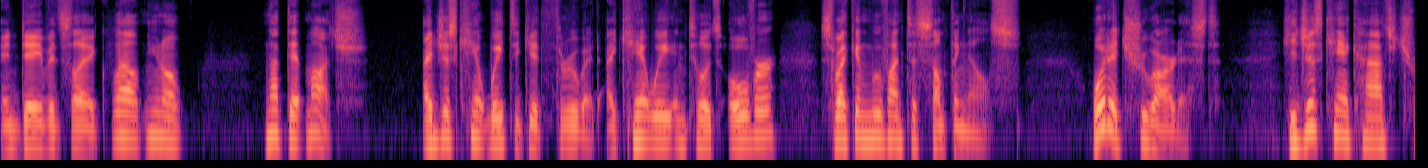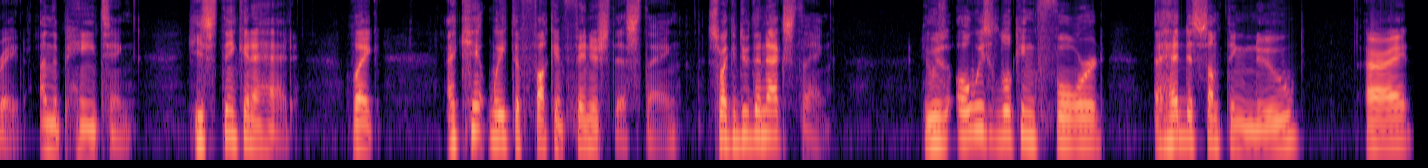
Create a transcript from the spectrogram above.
And David's like, well, you know, not that much. I just can't wait to get through it. I can't wait until it's over so I can move on to something else. What a true artist. He just can't concentrate on the painting. He's thinking ahead. Like, I can't wait to fucking finish this thing so I can do the next thing. He was always looking forward ahead to something new. All right.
